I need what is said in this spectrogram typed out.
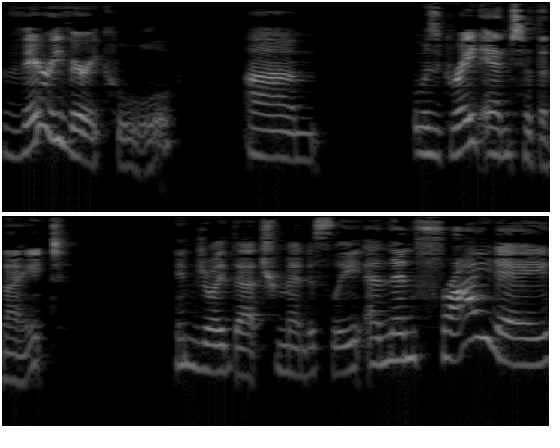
Very, very cool. Um, it was great end to the night. Enjoyed that tremendously. And then Friday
